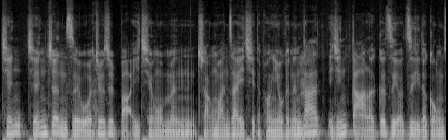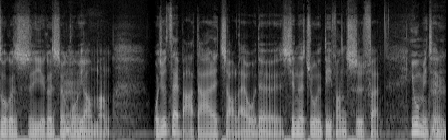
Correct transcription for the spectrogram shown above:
前前阵子，我就是把以前我们常玩在一起的朋友，可能大家已经大了，各自有自己的工作跟事业跟生活要忙，我就再把大家来找来我的现在住的地方吃饭。因为我们以前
